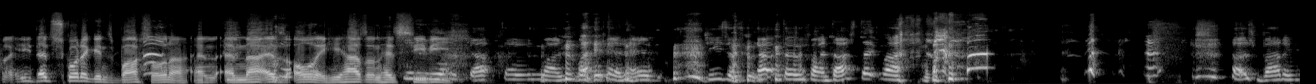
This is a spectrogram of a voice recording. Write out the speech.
But he did score against Barcelona, and, and that is all that he has on his CV. Captain, man, fucking him. Jesus, Captain, fantastic, man. That's Barry.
